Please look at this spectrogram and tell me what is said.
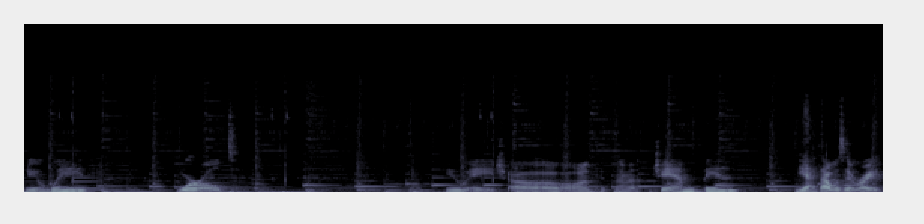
new wave, world, new age. Oh, oh, oh, I'm thinking about jam band. Yeah, that was it, right?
